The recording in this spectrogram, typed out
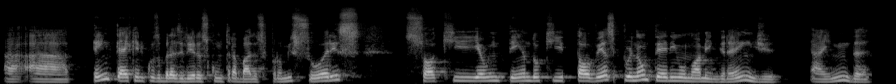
A, a, tem técnicos brasileiros com trabalhos promissores, só que eu entendo que talvez por não terem um nome grande ainda,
